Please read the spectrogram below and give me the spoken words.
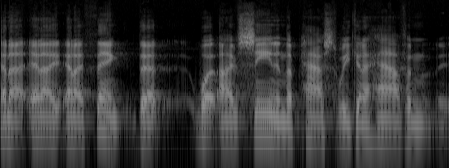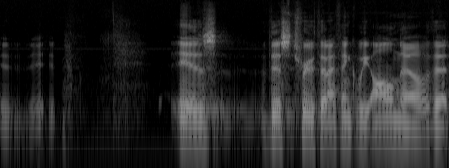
And I, and I, and I think that what I've seen in the past week and a half, and it, is this truth that I think we all know that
